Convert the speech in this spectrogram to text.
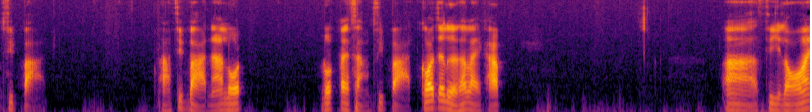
30 บาท 30 บาทนะลดลดไป 30 บาท ก็จะเหลือเท่าไหร่ครับ อ่าสี่ร้อย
